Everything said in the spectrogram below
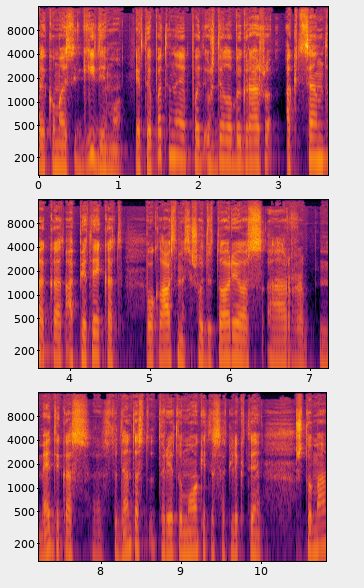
laikomas gydymu. Ir taip pat jinai uždėjo labai gražų akcentą kad, apie tai, kad buvo klausimas iš auditorijos, ar medikas, studentas turėtų mokytis atlikti štumą.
